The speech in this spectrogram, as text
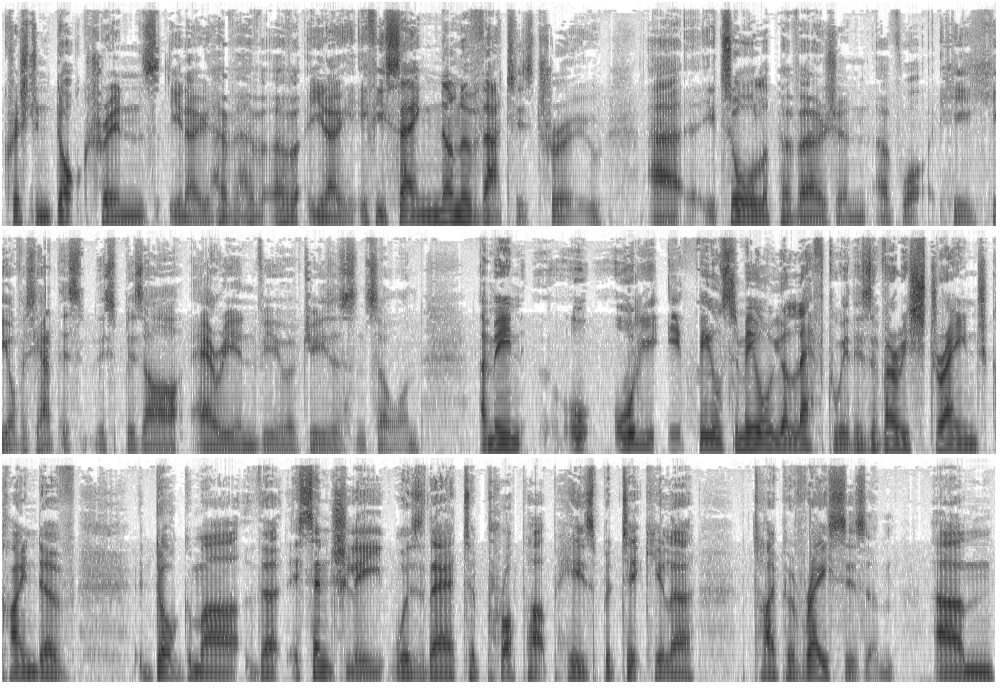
Christian doctrines, you know, have, have, have, you know, if he's saying none of that is true, uh, it's all a perversion of what he he obviously had this this bizarre Aryan view of Jesus and so on. I mean, all, all you, it feels to me all you're left with is a very strange kind of dogma that essentially was there to prop up his particular type of racism. Um,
